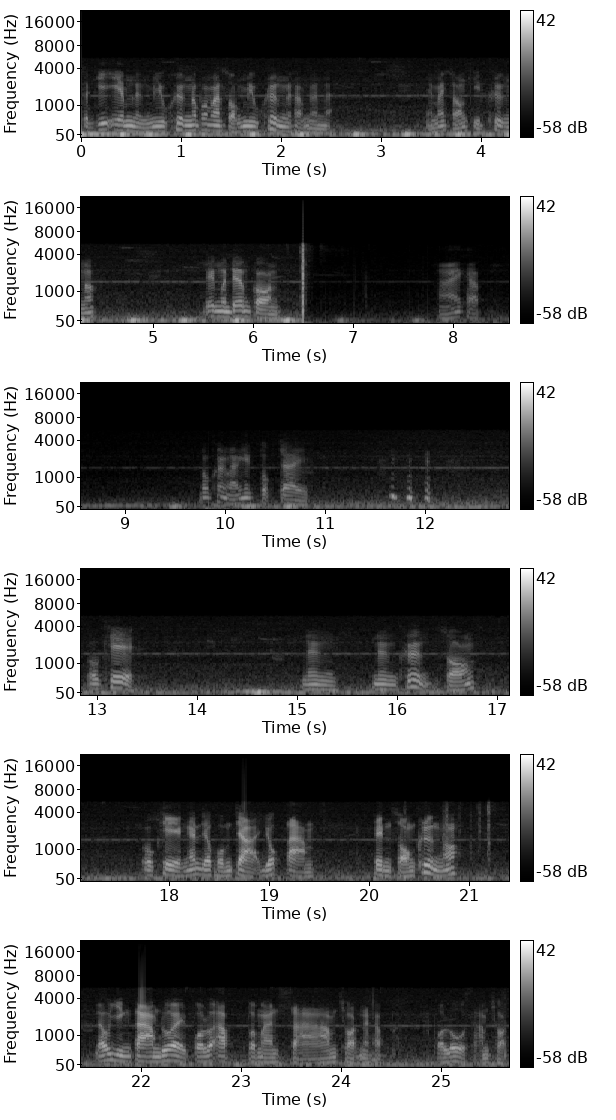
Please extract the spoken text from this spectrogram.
ตะกี้เอ็มหนึ่งมิลครึ่งเนาะประมาณสองมิลครึ่งนะครับนั่นน่ะ เห็นไหมสองขีดครึ่งเนาะเด้งเหมือนเดิมก่อน หายครับนกข้างหลังยังตกใจ โอเคหนึ่ง หนึ่งครึ่งสองโอเค งั้นเดี๋ยวผมจะยกตามเป็นสองครึ่งเนาะแล้วยิงตามด้วย follow up ประมาณสามช็อตนะครับ follow สามช็อต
